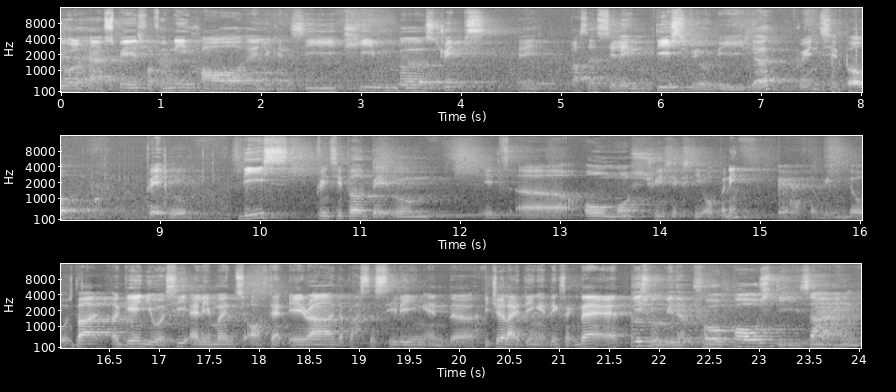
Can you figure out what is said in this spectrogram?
You will have space for family hall and you can see timber strips okay plaster ceiling. This will be the principal bedroom this principal bedroom, it's uh, almost 360 opening. You have the windows, but again, you will see elements of that era, the plaster ceiling and the feature lighting and things like that. This will be the proposed design.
